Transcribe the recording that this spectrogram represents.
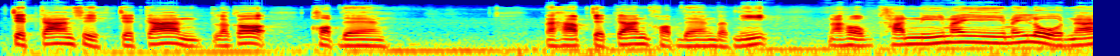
7 ก้านสิ 7 ก้านแล้วก็ขอบแดงนะครับ 7 ก้านขอบแดงแบบนี้นะครับคันนี้ไม่ไม่โหลดนะ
